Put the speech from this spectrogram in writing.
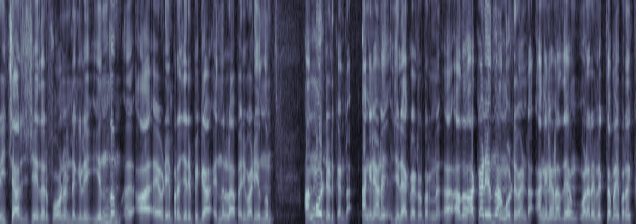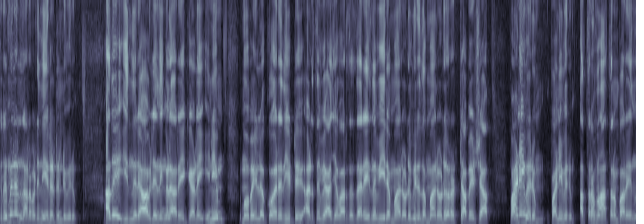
റീചാർജ് ചെയ്തൊരു ഫോൺ ഉണ്ടെങ്കിൽ എന്തും എവിടെയും പ്രചരിപ്പിക്കുക എന്നുള്ള പരിപാടിയൊന്നും അങ്ങോട്ട് എടുക്കണ്ട. അങ്ങനെയാണ് ജില്ലാ കളക്ടർ പറഞ്ഞത്. അത് ആ കളിയൊന്നും അങ്ങോട്ട് വേണ്ട. അങ്ങനെയാണ് അദ്ദേഹം വളരെ വ്യക്തമായി പറഞ്ഞത്. ക്രിമിനൽ നടപടി നേരിടേണ്ടി വരും. അത് ഇന്ന് രാവിലെ നിങ്ങളെ അറിയിക്കുകയാണ്. ഇനിയും മൊബൈലൊക്കെ ഒരതിയിട്ട് അടുത്ത വ്യാജവാർത്ത തരയുന്ന വീരന്മാരോട് ബിരുദന്മാരോട് ഒരൊറ്റ അപേക്ഷ. പണി വരും പണി വരും. അത്രമാത്രം പറയുന്നു.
